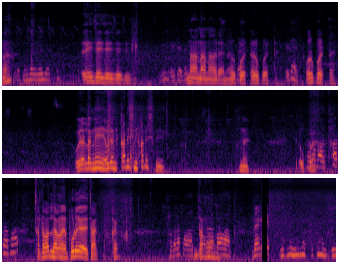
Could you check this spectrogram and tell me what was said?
হ্যাঁ? এই যে এই যে এই যে এই যে এই যে। হুম, এইটা, এটা? না না না ওটা না ওর উপরেরটা ওর উপরেরটা। ওর উপরেরটা। ওই ডালটা নেই ওইটা কাটিস নি কাটিস নি। নে উপরে। ছাতা বাঁধলে হবে না পড়ে গেছে চাক ছাতাটা পাত, দাও, ছাতাটা দাও। পাত। ব্যাগে এখানে নিয়ে যা, হাতে নে, দে।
